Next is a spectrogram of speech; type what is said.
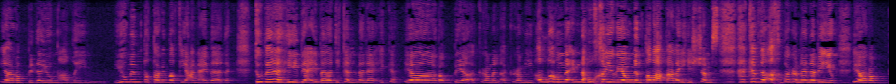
يا رب ده يوم عظيم. يوم انت ترضى فيه عن عبادك تباهي بعبادك الملائكة. يا رب يا أكرم الأكرمين اللهم إنه خير يوم طلعت عليه الشمس. هكذا أخبرنا نبيك. يا رب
